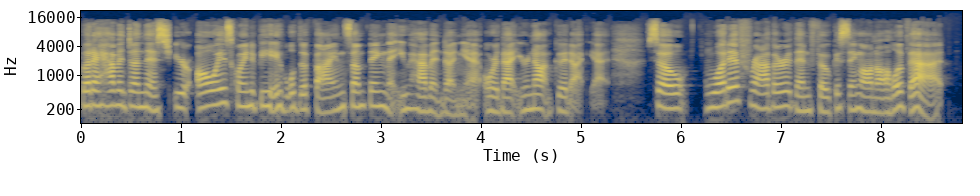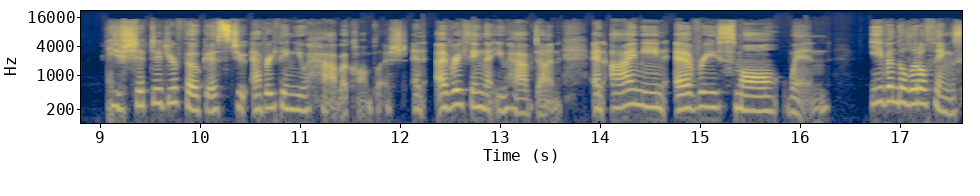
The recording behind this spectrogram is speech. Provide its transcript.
but I haven't done this. You're always going to be able to find something that you haven't done yet or that you're not good at yet. So, what if rather than focusing on all of that, you shifted your focus to everything you have accomplished and everything that you have done. And I mean every small win. Even the little things,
